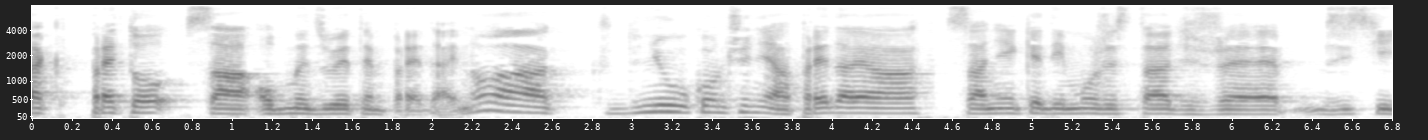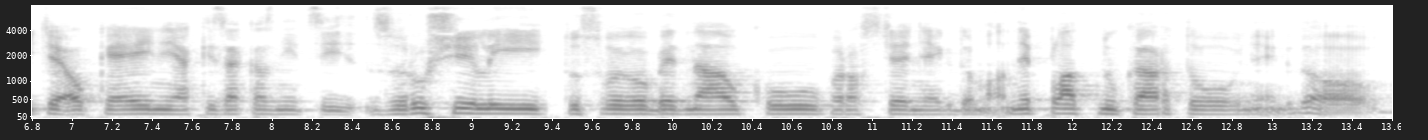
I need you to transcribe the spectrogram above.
Tak preto sa obmedzuje ten predaj. No a k dňu ukončenia predaja sa niekedy môže stať, že zistíte, OK, nejakí zákazníci zrušili tú svoju objednávku, proste niekto mal neplatnú kartu, niekto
